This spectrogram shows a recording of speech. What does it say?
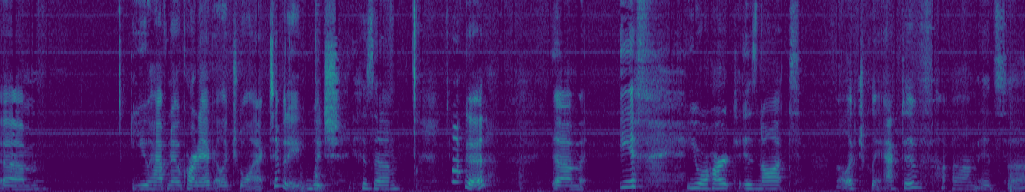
Um, you have no cardiac electrical activity, which is um, not good. Um, if your heart is not electrically active, um, it's uh,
